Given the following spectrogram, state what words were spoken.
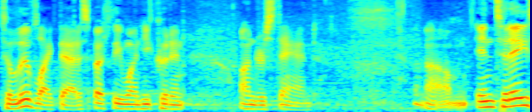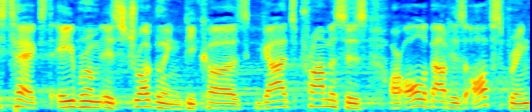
to live like that, especially when he couldn't understand. Um, in today's text, Abram is struggling because God's promises are all about his offspring,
